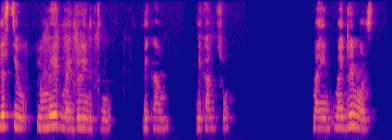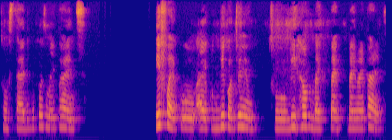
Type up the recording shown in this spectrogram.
just you you made my dream to become become true. My my dream was to study because my parents, if I could I could be continue to be helped by by, by my parents,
